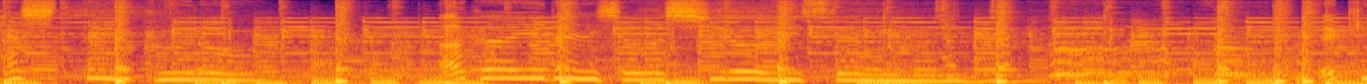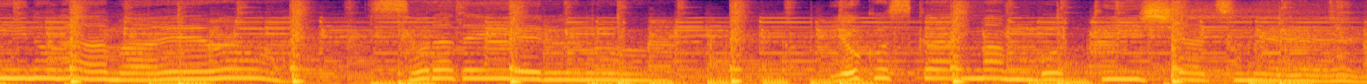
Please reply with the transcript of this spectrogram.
走ってゆくの。赤い電車は白い線駅の名前を空で言えるの。横須賀マンボ T シャツね。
